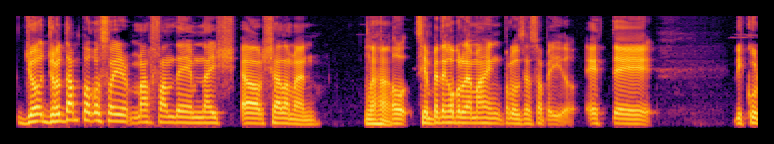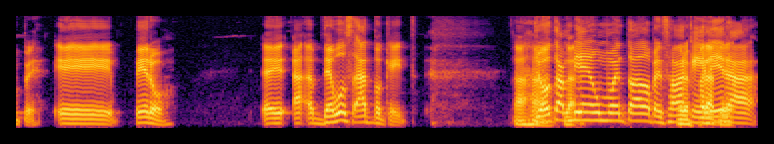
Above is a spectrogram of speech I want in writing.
Yo, yo tampoco soy más fan de M. Night Sh- uh, Shyamalan. Ajá. o siempre tengo problemas en pronunciar su apellido. Este, disculpe. eh, pero, eh, a- a Devil's Advocate. Ajá. yo La- también en un momento dado pensaba que él era.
